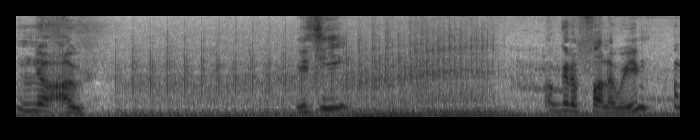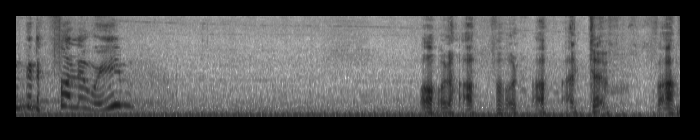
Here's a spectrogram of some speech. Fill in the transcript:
No. Is he? I'm gonna follow him. I'm gonna follow him. Hold up, hold up. What the fuck?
